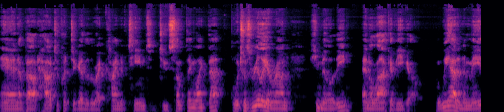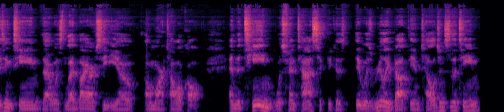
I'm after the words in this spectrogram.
and about how to put together the right kind of team to do something like that, which was really around humility and a lack of ego. We had an amazing team that was led by our CEO, Omar Tawakol. And the team was fantastic because it was really about the intelligence of the team,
